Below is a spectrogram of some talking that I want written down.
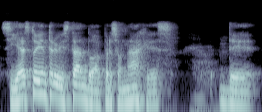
si ya estoy entrevistando a personajes de,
